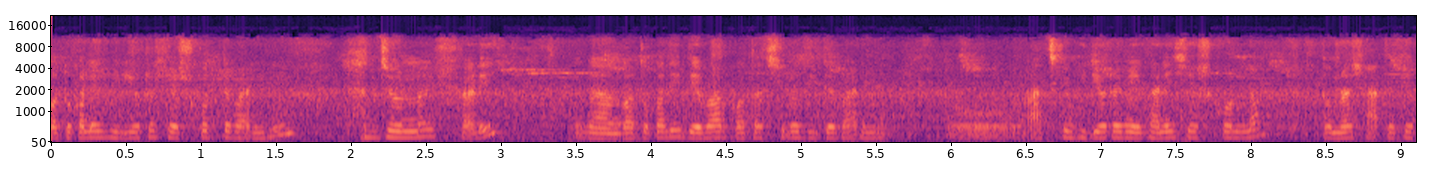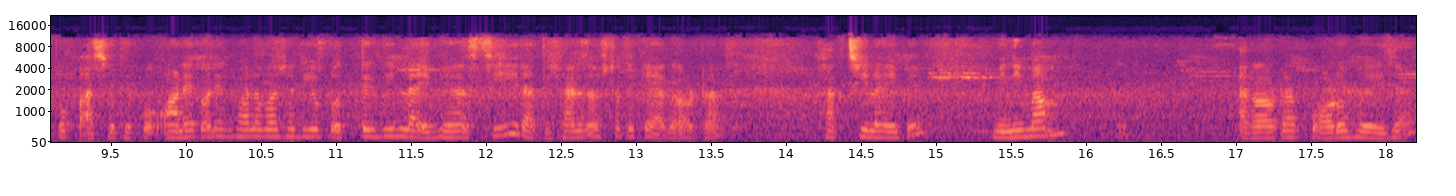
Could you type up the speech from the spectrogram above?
গতকালের ভিডিওটা শেষ করতে পারিনি, তার জন্যই সরি গতকালই দেবার কথা ছিল, দিতে পারিনি। তো আজকে ভিডিওটা আমি এখানেই শেষ করলাম। তোমরা সাথে থেকো, পাশে থেকো। অনেক অনেক ভালোবাসা দিও। প্রত্যেক দিন লাইভে আসছি। রাতে সাড়ে দশটা থেকে এগারোটা থাকছি লাইভে মিনিমাম এগারোটার পরও হয়ে যায়।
